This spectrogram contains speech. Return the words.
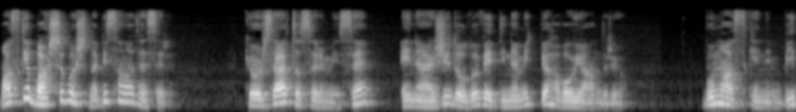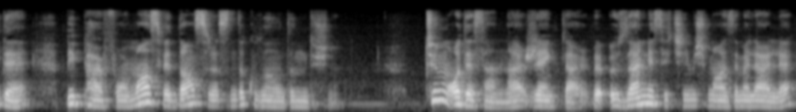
Maske başlı başına bir sanat eseri. Görsel tasarımı ise enerji dolu ve dinamik bir hava uyandırıyor. Bu maskenin bir de bir performans ve dans sırasında kullanıldığını düşünün. Tüm o desenler, renkler ve özenle seçilmiş malzemelerle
